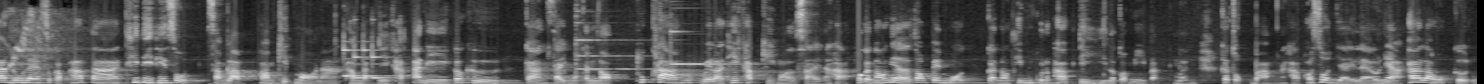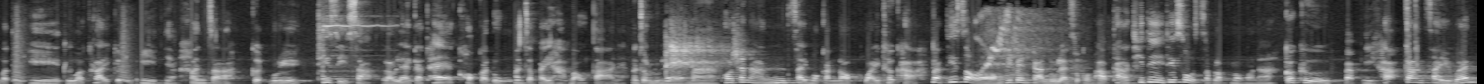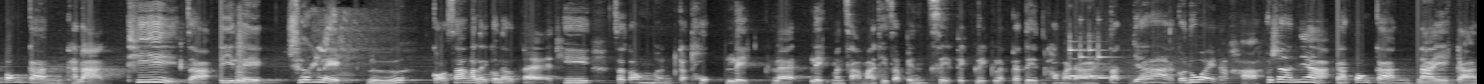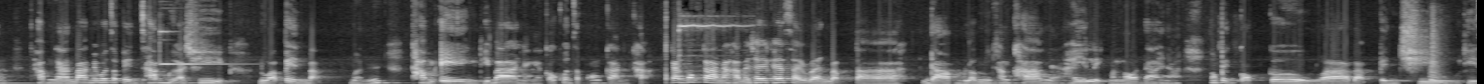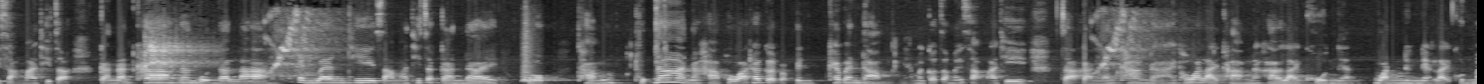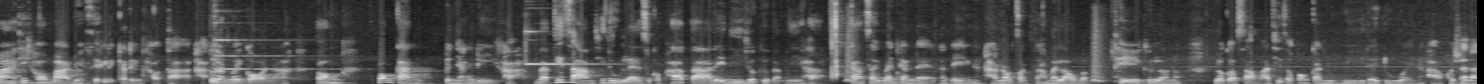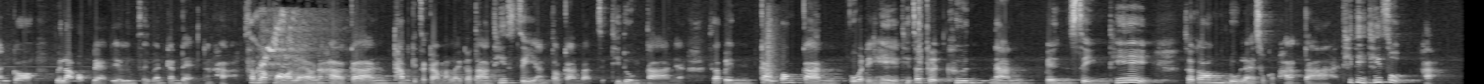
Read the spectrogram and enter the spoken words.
การดูแลสุขภาพตาที่ดีที่สุดสำหรับความคิดหมอนะทำแบบนี้ค่ะ อันนี้ก็คือการใส่หมวกกันน็อก ทุกครั้งเวลาที่ขับขี่มอเตอร์ไซค์นะคะหมวกกันน็อกเนี่ยจะต้องเป็นหมวกกันน็อกที่มีคุณภาพดี แล้วก็มีแบบเหมือนกระจกบังนะคะ เพราะส่วนใหญ่แล้วเนี่ยถ้าเราเกิดอุบัติเหตุ หรือว่าใครเกิดอุบัติเหตุเนี่ยมันจะเกิดบริเวณที่ศีรษะ แล้วแรงกระแทกของกระดูกมันจะไปหาเบ้าตาเนี่ยมันจะรุนแรงมาก เพราะฉะนั้นใส่หมวกกันน็อกไว้เถอะค่ะ แบบที่สองที่เป็นการดูแลสุขภาพตาที่ดีที่สุดสำหรับหมอนะก็คือแบบนี้ค่ะ การใส่แว่นป้องกันขนาดที่จะตีเหล็ก เชื่อมเหล็กหรือ ก่อสร้างอะไรก็แล้วแต่ที่จะต้องเหมือนกระทบเหล็ก และเหล็กมันสามารถที่จะเป็นเศษเหล็กๆและกระเด็นเข้ามาได้ ตัดหญ้าก็ด้วยนะคะ เพราะฉะนั้นเนี่ยการป้องกันในการทำงานบ้านไม่ว่าจะเป็นช่างมืออาชีพ หรือว่าเป็นแบบ เหมือนทำเองอยู่ที่บ้านอย่างเงี้ยก็ควรจะป้องกันค่ะ การป้องกันนะคะ ไม่ใช่แค่ใส่แว่นแบบตาดำแล้วมีข้างๆเนี่ยให้เหล็กมันรอดได้นะ ต้องเป็นก็อกเกิลหรือว่าแบบเป็นชิลที่สามารถที่จะกันด้านข้างด้านบนด้านล่าง เป็นแว่นที่สามารถที่จะกันได้ครบทั้งทุกด้านนะคะ เพราะว่าถ้าเกิดแบบเป็นแค่แว่นดำอย่างเงี้ยมันก็จะไม่สามารถที่จะกันด้านข้างได้ เพราะว่าหลายครั้งนะคะ หลายคนเนี่ยวันหนึ่งเนี่ยหลายคนมากที่เข้ามาด้วยเศษเหล็กกระเด็นเข้าตาค่ะ เตือนไว้ก่อนนะ ต้อง ป้องกันเป็นอย่างดีค่ะ แบบที่ 3 ที่ดูแลสุขภาพตาได้ดีก็คือแบบนี้ค่ะ การใส่แว่นกันแดดนั่นเองนะคะ นอกจากจะทำให้เราแบบเท่ขึ้นแล้วเนาะแล้วก็สามารถที่จะป้องกัน UV ได้ด้วยนะคะ เพราะฉะนั้นก็เวลาออกแดดอย่าลืมใส่แว่นกันแดดนะคะสำหรับหมอแล้วนะคะ การทำกิจกรรมอะไรก็ตามที่เสี่ยงต่อการบาดเจ็บที่ดวงตาเนี่ยจะเป็นการป้องกันอุบัติเหตุที่จะเกิดขึ้นนั้นเป็นสิ่งที่จะต้องดูแลสุขภาพตาที่ดีที่สุดค่ะ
